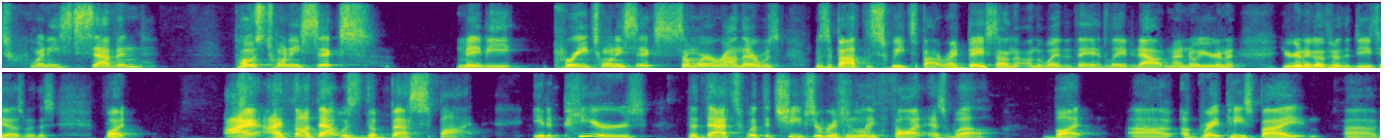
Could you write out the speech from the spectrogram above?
27, post 26, maybe pre 26 somewhere around there was was about the sweet spot right based on the, on the way that they had laid it out and i know you're gonna you're gonna go through the details with us but I, I thought that was the best spot. It appears that that's what the Chiefs originally thought as well. But uh, a great piece by uh,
